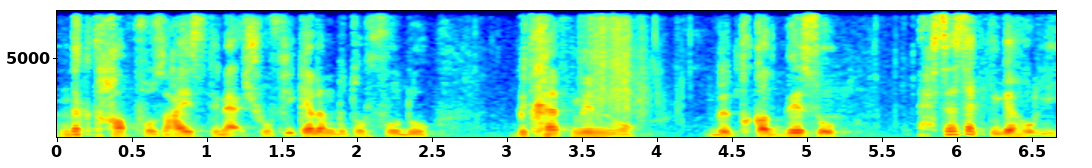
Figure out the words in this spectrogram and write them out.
عندك تحفظ عايز تناقشه في كلام بترفضه بتخاف منه بتقدسه؟ إحساسك تجاهه إيه؟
